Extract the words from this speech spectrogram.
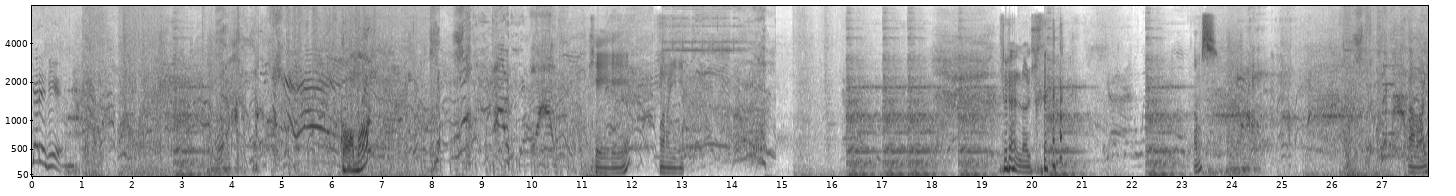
Get in here. ¿Cómo? ¿Qué? Bueno, y... LOL. Vamos. Vamos, vale.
